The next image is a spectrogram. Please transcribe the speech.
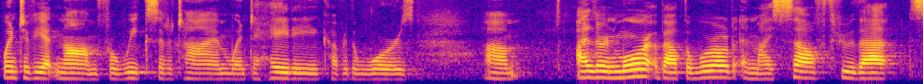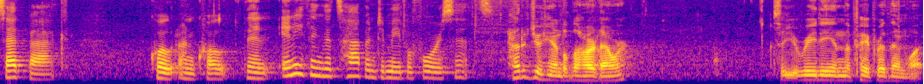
Went to Vietnam for weeks at a time. Went to Haiti, covered the wars. Um, I learned more about the world and myself through that setback, quote unquote, than anything that's happened to me before or since. How did you handle the hard hour? So you're reading in the paper, then what?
